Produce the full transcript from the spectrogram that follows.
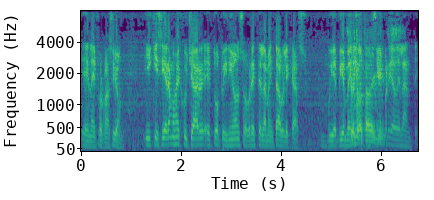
en la información. Y quisiéramos escuchar eh, tu opinión sobre este lamentable caso. Bien- Bienvenido como siempre y adelante.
